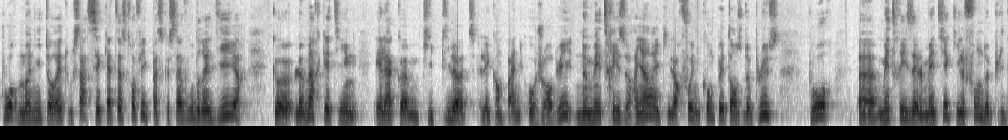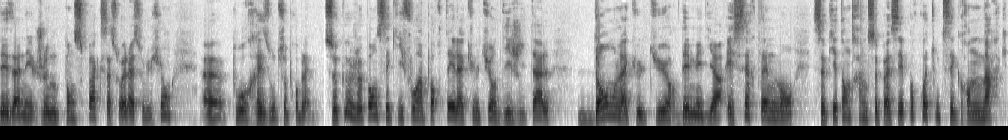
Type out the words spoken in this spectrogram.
pour monitorer tout ça. C'est catastrophique parce que ça voudrait dire que le marketing et la com qui pilotent les campagnes aujourd'hui ne maîtrisent rien et qu'il leur faut une compétence de plus pour euh, maîtriser le métier qu'ils font depuis des années. Je ne pense pas que ça soit la solution euh, pour résoudre ce problème. Ce que je pense, c'est qu'il faut importer la culture digitale dans la culture des médias. Et certainement, ce qui est en train de se passer, pourquoi toutes ces grandes marques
